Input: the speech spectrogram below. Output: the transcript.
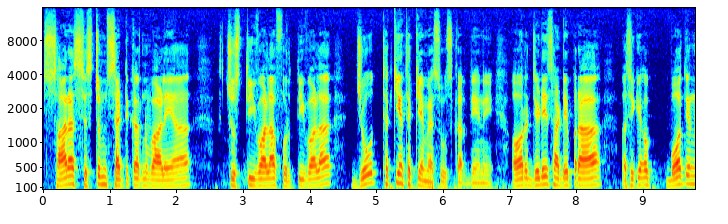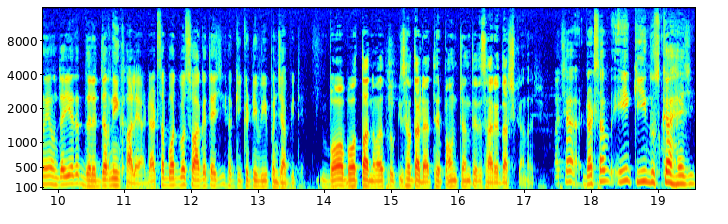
ਸਾਰਾ ਸਿਸਟਮ ਸੈੱਟ ਕਰਨ ਵਾਲਿਆਂ ਚੁਸਤੀ ਵਾਲਾ ਫੁਰਤੀ ਵਾਲਾ ਜੋ ਥੱਕੀਆਂ ਥੱਕੀਆਂ ਮਹਿਸੂਸ ਕਰਦੇ ਨੇ। ਔਰ ਜਿਹੜੇ ਸਾਡੇ ਭਰਾ ਅਸੀਂ ਕਿ ਉਹ ਬਹੁਤ ਨੂੰ ਇਹ ਹੁੰਦਾ ਜੀ ਇਹ ਤਾਂ ਦਲਿੱਦਰ ਨਹੀਂ ਖਾ ਲਿਆ। ਡਾਕਟਰ ਸਾਹਿਬ ਬਹੁਤ ਬਹੁਤ ਸਵਾਗਤ ਹੈ ਜੀ ਹਕੀਕਤ ਟੀਵੀ ਪੰਜਾਬੀ ਤੇ। ਬਹੁਤ ਬਹੁਤ ਧੰਨਵਾਦ ਫਰੂਕੀ ਸਾਹਿਬ ਤੁਹਾਡਾ ਇੱਥੇ ਪਹੁੰਚਣ ਤੇ ਤੇ ਸਾਰੇ ਦਰਸ਼ਕਾਂ ਦਾ ਜੀ। ਅੱਛਾ ਡਾਕਟਰ ਸਾਹਿਬ ਇਹ ਕੀ ਨੁਸਖਾ ਹੈ ਜੀ?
